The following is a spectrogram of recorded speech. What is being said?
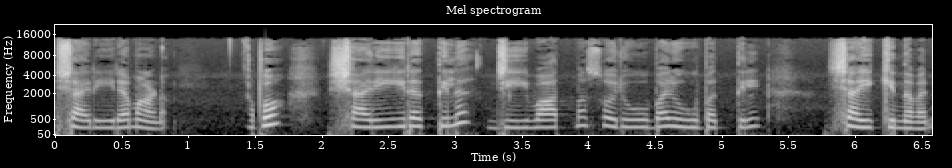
ശരീരമാണ്. അപ്പോൾ ശരീരത്തിൽ ജീവാത്മ സ്വരൂപ രൂപത്തിൽ ശയിക്കുന്നവൻ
